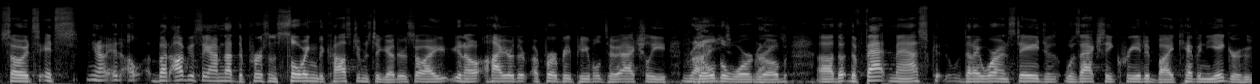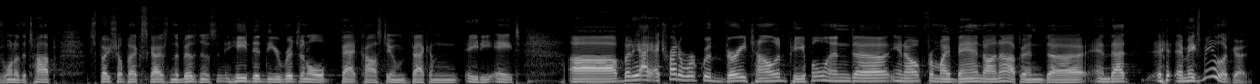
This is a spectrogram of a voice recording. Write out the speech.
So it's it's you know, it, but obviously I'm not the person sewing the costumes together. So I you know hire the appropriate people to actually build the Right, wardrobe. Uh, the, the fat mask that I wear on stage is, was actually created by Kevin Yagher, who's one of the top special effects guys in the business, and he did the original fat costume back in '88. Uh, but yeah, I, I try to work with very talented people, and uh, you know, from my band on up, and uh, and that it makes me look good.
